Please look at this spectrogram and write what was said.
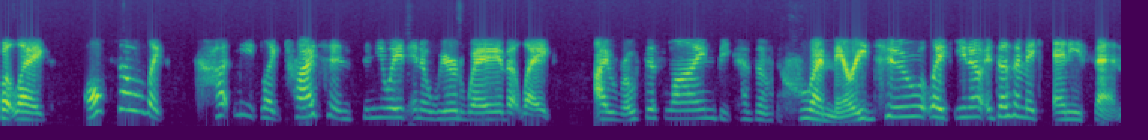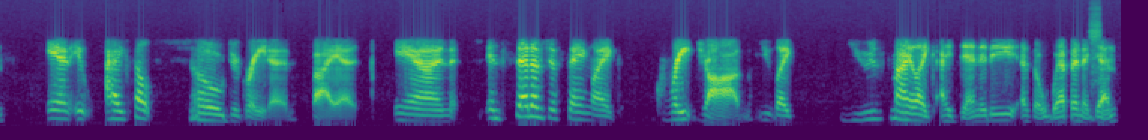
but like also like cut me like tried to insinuate in a weird way that like I wrote this line because of who I'm married to. Like, you know, it doesn't make any sense. And it I felt so degraded by it. And instead of just saying like great job, you like used my like identity as a weapon against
